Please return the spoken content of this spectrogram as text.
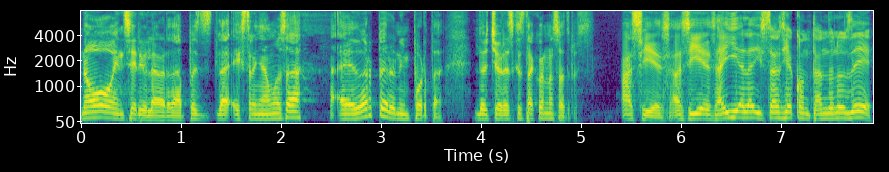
No, en serio, la verdad, pues la- extrañamos a, a Edward, pero no importa. Lo chévere es que está con nosotros. Así es, así es. Ahí a la distancia contándonos de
